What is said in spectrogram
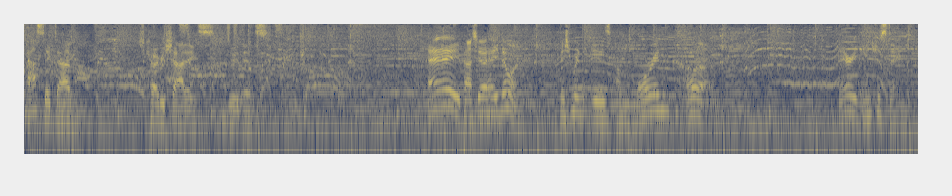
How sick to have Jacoby Shaddix do this. Hey, Pasio, how you doing? Instrument is a Morin khuur. Very interesting.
